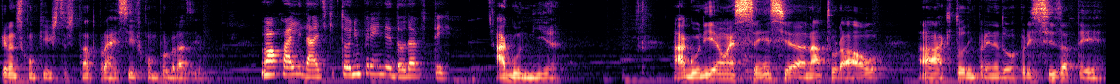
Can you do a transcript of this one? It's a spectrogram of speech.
grandes conquistas, tanto para Recife como para o Brasil uma qualidade que todo empreendedor deve ter? Agonia. A agonia é uma essência natural ah, que todo empreendedor precisa ter.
